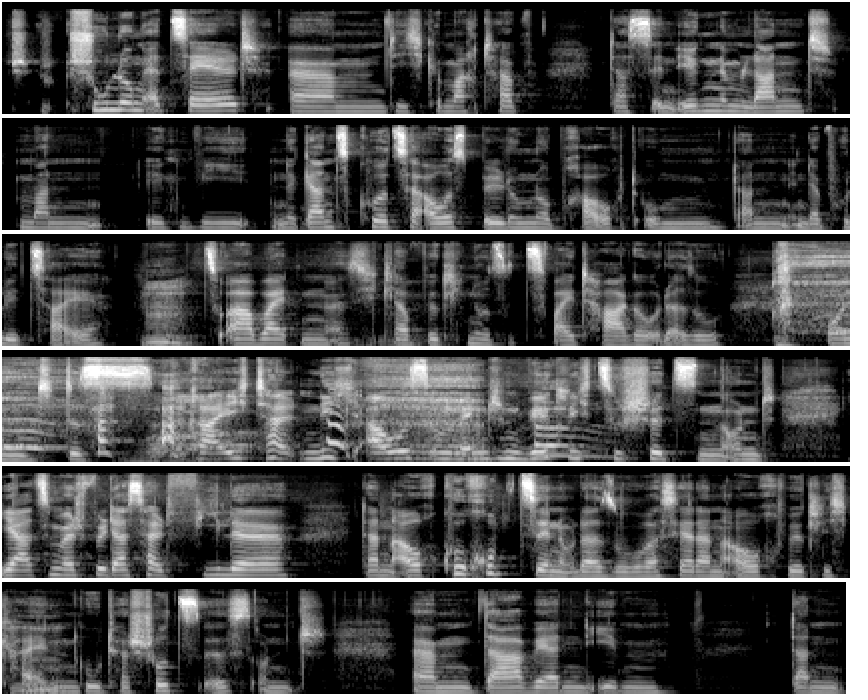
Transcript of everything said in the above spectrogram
Schulung erzählt, ähm, die ich gemacht habe, dass in irgendeinem Land man irgendwie eine ganz kurze Ausbildung nur braucht, um dann in der Polizei hm. zu arbeiten. Also ich glaube wirklich nur so zwei Tage oder so. Und das wow. reicht halt nicht aus, um Menschen wirklich zu schützen. Und ja, zum Beispiel, dass halt viele dann auch korrupt sind oder so, was ja dann auch wirklich kein hm. guter Schutz ist. Und ähm, da werden eben dann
